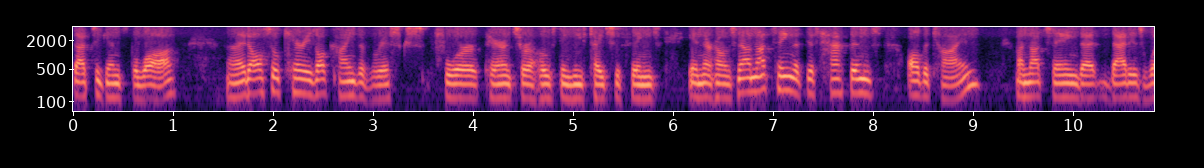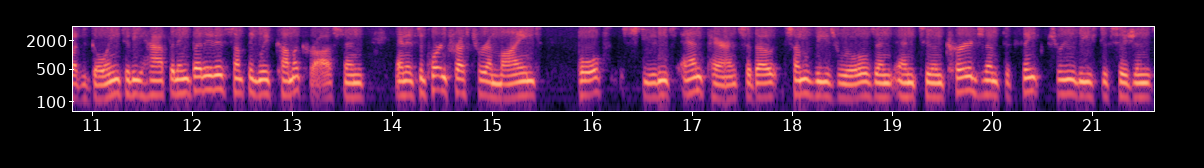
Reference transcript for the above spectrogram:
That's against the law. Uh, it also carries all kinds of risks for parents who are hosting these types of things in their homes. Now, I'm not saying that this happens all the time. I'm not saying that that is what's going to be happening, but it is something we've come across, and and it's important for us to remind both students and parents about some of these rules and, and to encourage them to think through these decisions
